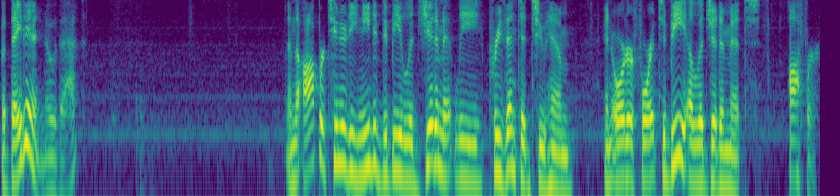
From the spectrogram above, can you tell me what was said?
but they didn't know that. And the opportunity needed to be legitimately presented to him in order for it to be a legitimate offer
